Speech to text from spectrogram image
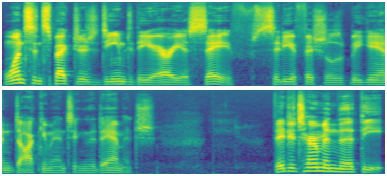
Once inspectors deemed the area safe, city officials began documenting the damage. They determined that the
